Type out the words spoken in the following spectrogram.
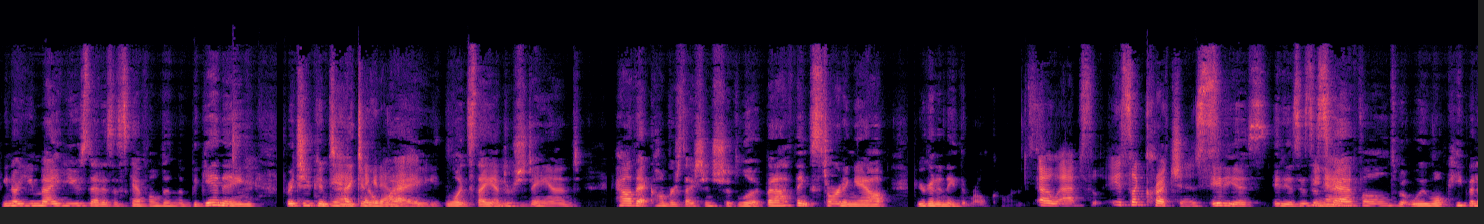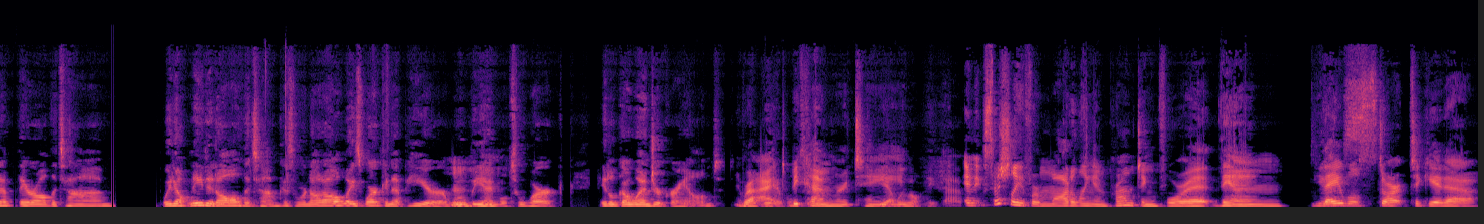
You know, you may use that as a scaffold in the beginning, but you can Yeah, take, take it it away once they Mhm. understand how that conversation should look. But I think starting out, you're going to need the role cards. Oh, absolutely. It's like crutches. It is. It is. It's a You know. scaffold, but we won't keep it up there all the time. We don't need it all the time because we're not always working up here. We'll be Mhm. able to work. It'll go underground. we'll be right. to- Become routine. yeah, we won't need that. and especially if we're modeling and prompting for it, then they will start to get a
